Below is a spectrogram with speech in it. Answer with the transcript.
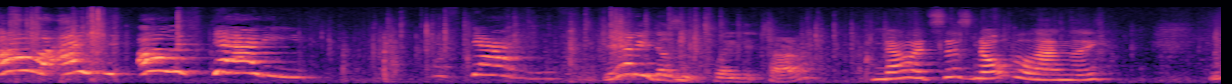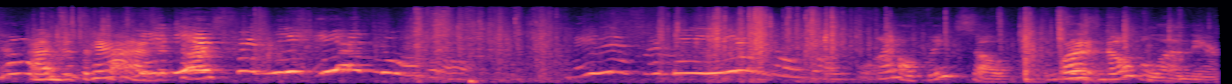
Oh, I. Oh, it's daddy's. It's daddy's. Daddy doesn't play guitar. No, it says Noble on the. No, And that's the a guitar. pad. The Maybe guitar's it's for me and Noble. Maybe it's for me and Noble. I don't think so. It On there.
